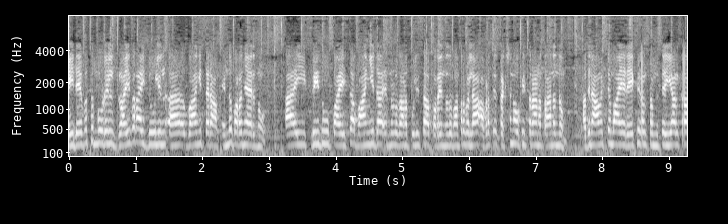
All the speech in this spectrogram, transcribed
ഈ ദേവസ്വം ബോർഡിൽ ഡ്രൈവറായി ജോലി വാങ്ങിത്തരാം എന്ന് പറഞ്ഞായിരുന്നു ഈ ശ്രീധു പൈസ വാങ്ങിയത് എന്നുള്ളതാണ് പോലീസ് പറയുന്നത്. മാത്രമല്ല അവിടുത്തെ സെക്ഷൻ ഓഫീസറാണ് താനെന്നും അതിനാവശ്യമായ രേഖകൾ സംബന്ധിച്ച് ഇയാൾക്ക്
